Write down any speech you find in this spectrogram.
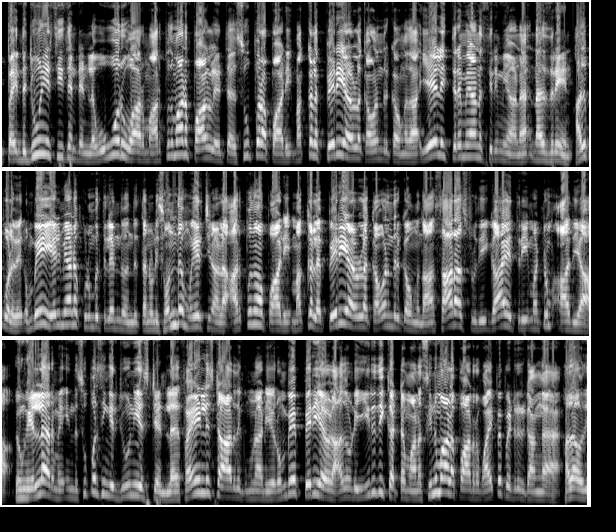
இப்போ இந்த ஜூனியர் சீசன் டென்னில் ஒவ்வொரு வாரமும் அற்புதமான பாடல்கள் எடுத்து அதை பாடி மக்களை பெரிய அளவில் கவர்ந்திருக்கவங்க தான். ஏழை திறமையான சிறுமியான நஸ்ரேன். அது போலவே ரொம்பவே ஏழ்மையான குடும்பத்திலேருந்து வந்து தன்னுடைய சொந்த முயற்சினால அற்புதமாக பாடி மக்களை பெரிய அளவில் கவர்ந்திருக்கவங்க தான் சாரா ஸ்ருதி காயத்ரி மற்றும் ஆதியா. இவங்க எல்லாருமே இந்த சூப்பர் சிங்கர் ஜூனியர் ஸ்டேண்டில் ஃபைனலிஸ்ட் ஆடுறதுக்கு முன்னாடியே ரொம்ப பெரிய அளவில் அதனுடைய இறுதி கட்டமான சினிமாவில் பாடுற வாய்ப்பை பெற்றிருக்காங்க. அதாவது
